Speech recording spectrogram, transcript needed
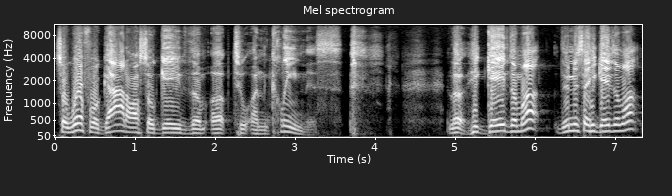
So, wherefore, God also gave them up to uncleanness. Look, He gave them up. Didn't it say He gave them up?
